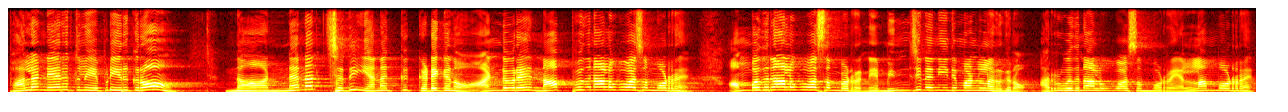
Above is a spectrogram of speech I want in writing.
பல நேரத்தில் எப்படி இருக்கிறோம்? நான் நினைச்சது எனக்கு கிடைக்கணும். ஆண்டவரே நாற்பது நாள் உபவாசம் போடுறேன். ஐம்பது நாள் உபவாசம் போடுறேன். நீ மிஞ்சின நீதிமன்றம் இருக்கிறோம். அறுபது நாள் உபவாசம் போடுறேன். எல்லாம் போடுறேன்.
